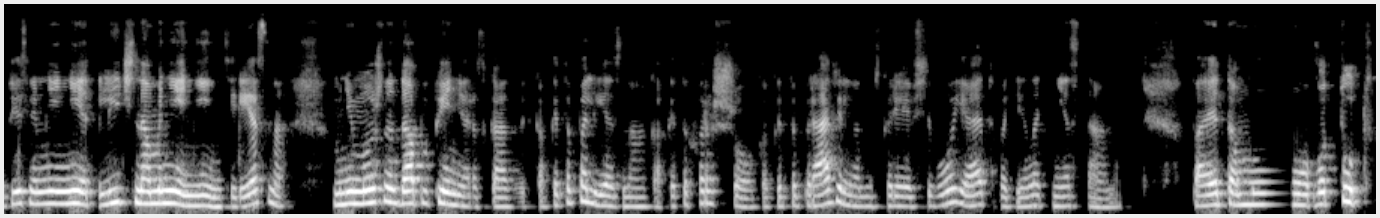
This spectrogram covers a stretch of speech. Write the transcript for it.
Вот если мне не, лично мне не интересно, мне можно до пупения рассказывать, как это полезно, как это хорошо, как это правильно, но, скорее всего, я этого делать не стану. Поэтому вот тут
